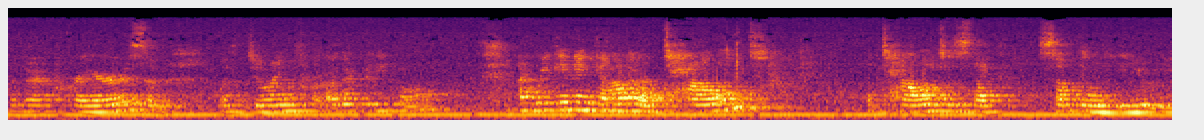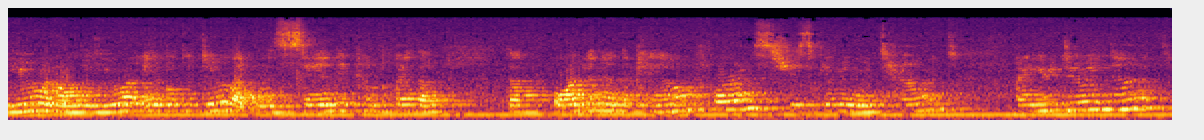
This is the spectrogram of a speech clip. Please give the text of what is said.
with our prayers and with doing for other people? Are we giving God our talent? A talent is like something you, you and only you are able to do. Like Miss Sandy can play the, the organ and the piano for us. She's giving you talent. Are you doing that?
